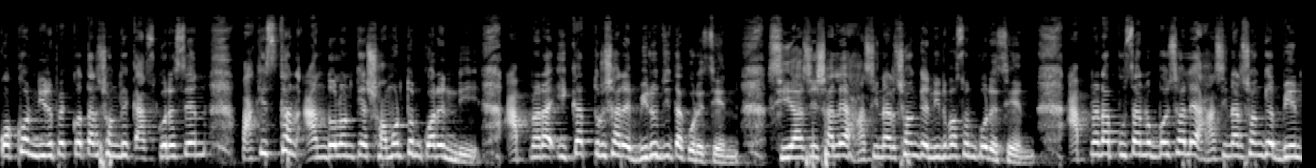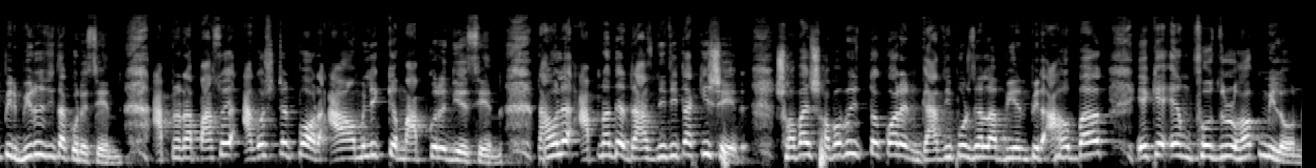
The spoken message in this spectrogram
কখন নিরপেক্ষতার সঙ্গে কাজ করেছেন? পাকিস্তান আন্দোলনকে সমর্থন করেননি। আপনারা একাত্তর সালে বিরোধিতা করেছেন। ছিয়াশি সালে হাসিনার সঙ্গে নির্বাচন করেছেন। আপনারা পঁচানব্বই সালে হাসিনার সঙ্গে বিএনপির বিরোধিতা করেছেন। আপনারা পাঁচই আগস্টের পর আওয়ামী লীগকে মাফ করে দিয়েছেন। তাহলে আপনাদের রাজনীতিটা কিসের? সবাই সভাপতিত্ব করেন গাজীপুর জেলা বিএনপির আহ্বায়ক এ কে এম ফজলুল হক মিলন।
